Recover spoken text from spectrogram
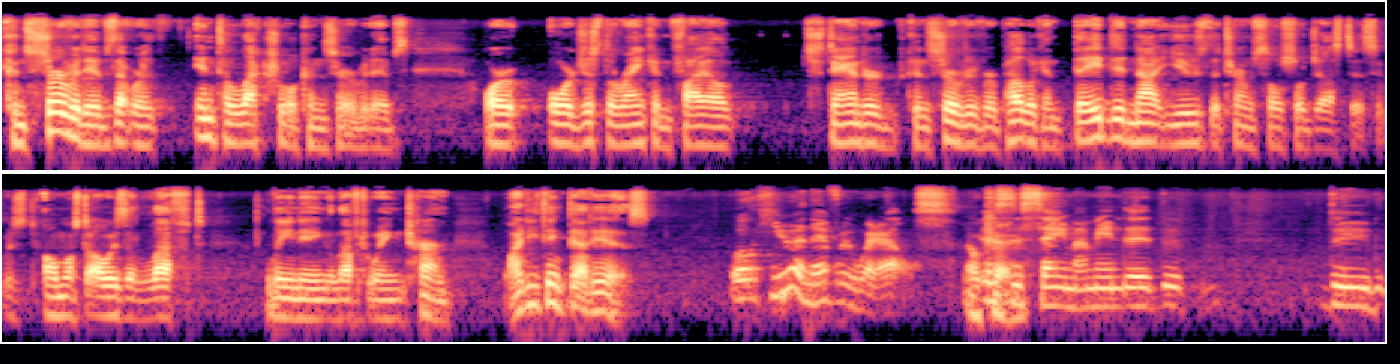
conservatives that were intellectual conservatives, or or just the rank and file standard conservative Republican. They did not use the term social justice. It was almost always a left leaning, left wing term. Why do you think that is? Well, here and everywhere else Okay. it's the same. I mean, the the, the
